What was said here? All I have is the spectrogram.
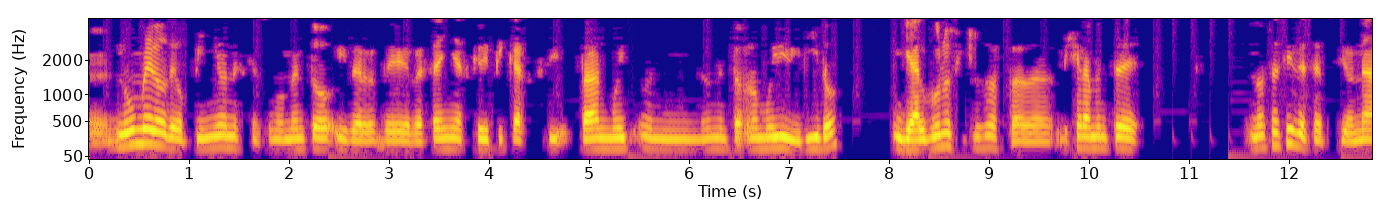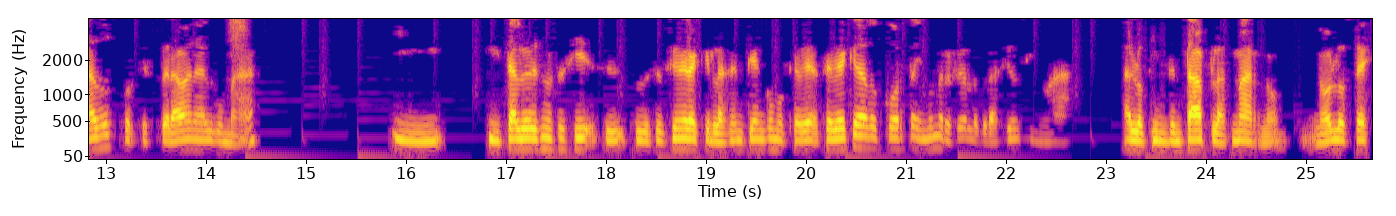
número de opiniones que en su momento y de, reseñas críticas estaban muy en un entorno muy dividido y algunos incluso hasta ligeramente no sé si decepcionados porque esperaban algo más y, y tal vez no sé si su, decepción era que la sentían como que había, se había quedado corta y no me refiero a la duración sino a, a lo que intentaba plasmar, ¿no? No lo sé.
